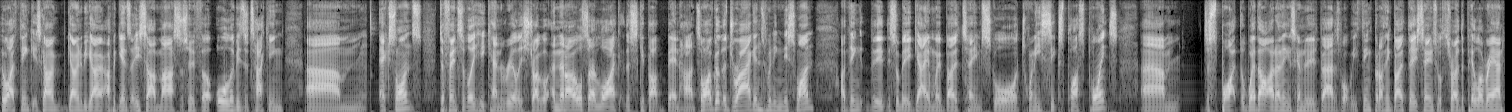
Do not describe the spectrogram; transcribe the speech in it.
who I think is going going to be going up against Esan Marsters, who for all of his attacking um, excellence, defensively he can really struggle. And then I also like the skip up Ben Hunt. So I've got the Dragons winning this one. I think the, this will be a game where both teams score 26 plus points. Um, despite the weather. I don't think it's going to be as bad as what we think, but I think both these teams will throw the pill around.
